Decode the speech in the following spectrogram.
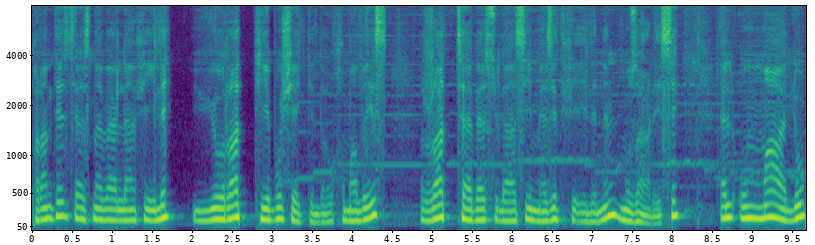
parantez içerisinde verilen fiili yurattibu şeklinde okumalıyız. Rattebe sülasi mezit fiilinin muzarisi. El-ummalu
